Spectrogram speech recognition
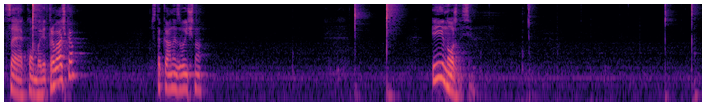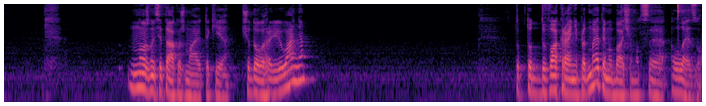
Це комбо відкривачка. Ось така незвична. І ножниці. Ножниці також мають таке чудове гравіювання. Тобто два крайні предмети ми бачимо: це лезо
